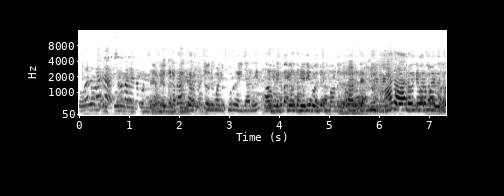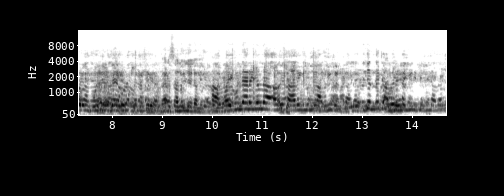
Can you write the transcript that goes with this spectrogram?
സംസാരിച്ചോട്ടെ ഒരു മണിക്കൂർ കഴിഞ്ഞാൽ ആ വ്യക്തികൾ കയറി അടുത്ത അത് ആ വൈകുന്നേരങ്ങളിൽ അവർ ആരെങ്കിലും ഉണ്ട് അവരും കളിക്കാം ഇതെന്താ വെച്ചാൽ അവർ കൈ കിട്ടി പിന്നെ അതാണ്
